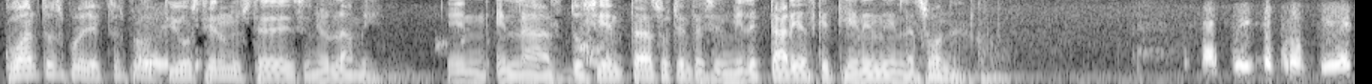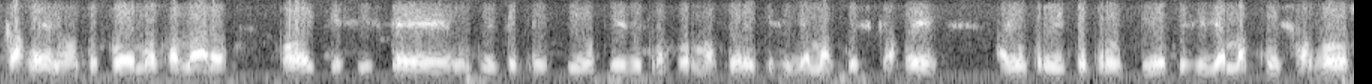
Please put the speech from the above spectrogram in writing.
¿Cuántos proyectos productivos tienen ustedes, señor Lame, en, en las 286 mil hectáreas que tienen en la zona? Al proyecto productivo de café. Nosotros podemos hablar hoy que existe un proyecto productivo que es de transformación y que se llama Pues Café. Hay un proyecto productivo que se llama Pues Arroz.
